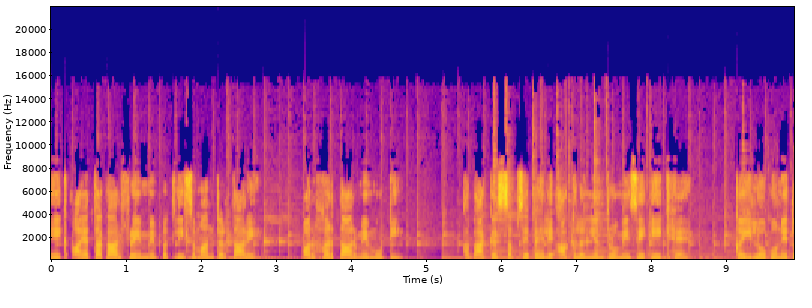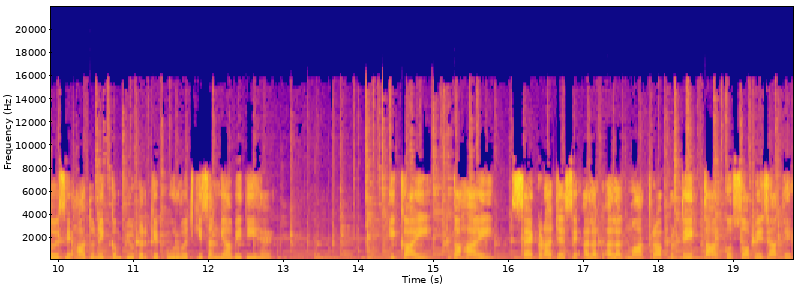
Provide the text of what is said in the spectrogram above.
एक आयताकार फ्रेम में पतली समांतर तारे और हर तार में मोती। अबाकस सबसे पहले आकलन यंत्रों में से एक है। कई लोगों ने तो इसे आधुनिक कंप्यूटर के पूर्वज की संज्ञा भी दी है। इकाई, दहाई, सैकड़ा जैसे अलग अलग मात्रा प्रत्येक तार को सौंपे जाते।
